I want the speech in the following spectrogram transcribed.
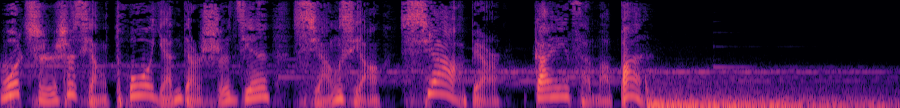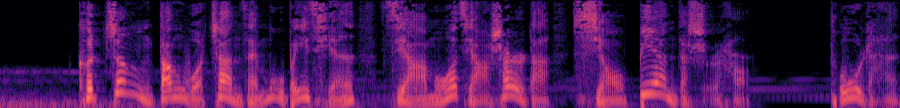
我只是想拖延点时间，想想下边该怎么办。可正当我站在墓碑前假模假式的小便的时候，突然，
